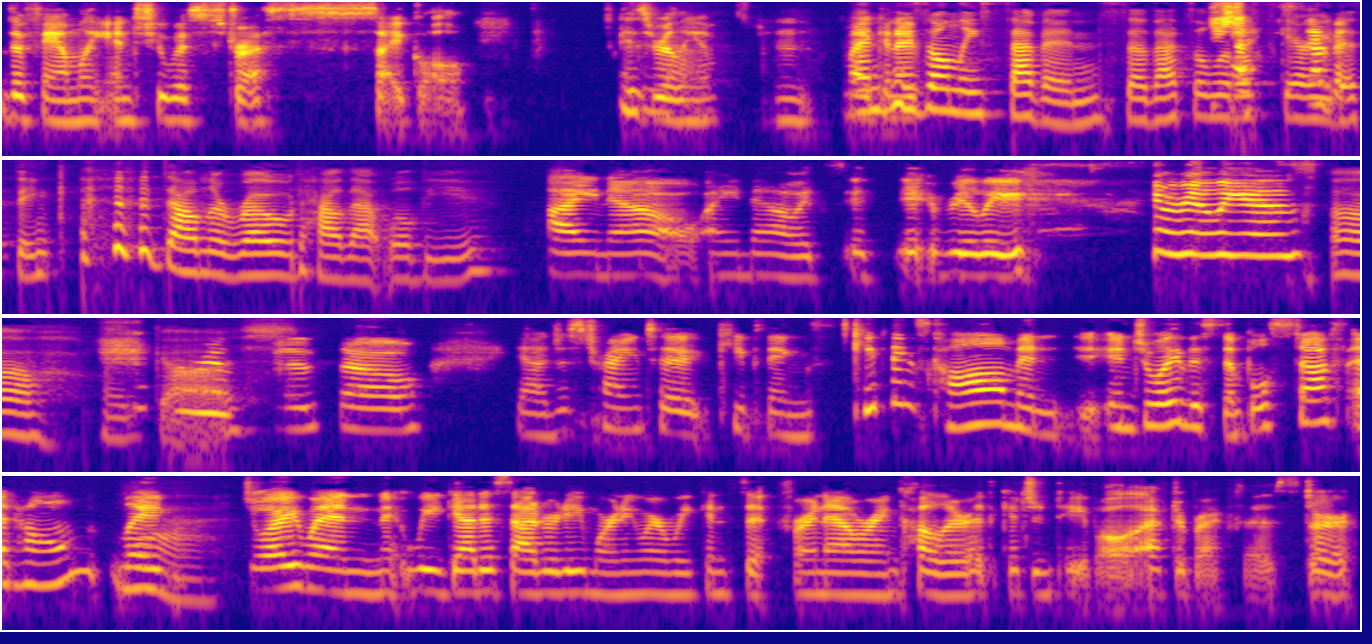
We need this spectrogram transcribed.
the family into a stress cycle is really Yeah. important. Mm-hmm. Mike and and, he's I, only seven, so that's a little scary to think down the road how that will be. I know, I know, it's it it really, it really is. Oh my really gosh. is. So, yeah, just trying to keep things keep things calm and enjoy the simple stuff at home. Like yeah. joy when we get a Saturday morning where we can sit for an hour and color at the kitchen table after breakfast, or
